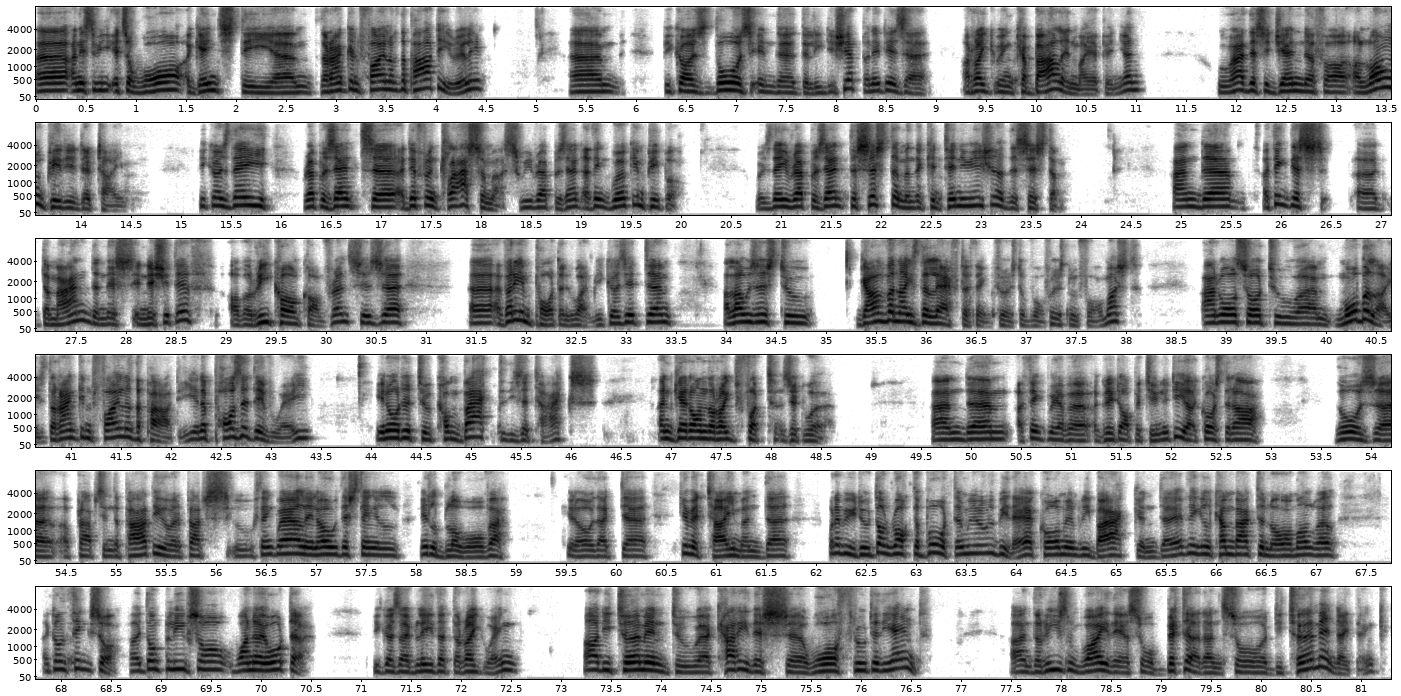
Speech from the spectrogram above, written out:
Uh, and it's, it's a war against the, um, the rank and file of the party, really. Um, because those in the, the leadership, and it is a, a right wing cabal, in my opinion, who had this agenda for a long period of time, because they represent uh, a different class from us. We represent, I think, working people, whereas they represent the system and the continuation of the system. And uh, I think this uh, demand and this initiative of a recall conference is uh, uh, a very important one because it um, allows us to galvanize the left, I think, first of all, first and foremost, and also to um, mobilize the rank and file of the party in a positive way in order to combat these attacks and get on the right foot, as it were. And um, I think we have a, a, great opportunity. Of course, there are those uh, perhaps in the party who are perhaps who think, well, you know, this thing will it'll blow over. You know that uh, give it time and uh, whatever you do, don't rock the boat, and we will be there. Corbyn will be back, and uh, everything will come back to normal. Well, I don't think so. I don't believe so one iota, because I believe that the right wing are determined to uh, carry this uh, war through to the end. And the reason why they are so bitter and so determined, I think,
